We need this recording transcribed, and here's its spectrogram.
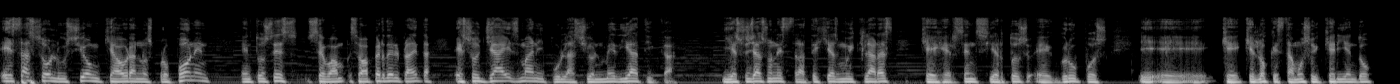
esa solución que ahora nos proponen, entonces se va, se va a perder el planeta. Eso ya es manipulación mediática. Y eso ya son estrategias muy claras que ejercen ciertos eh, grupos, eh, eh, que, es lo que estamos hoy queriendo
